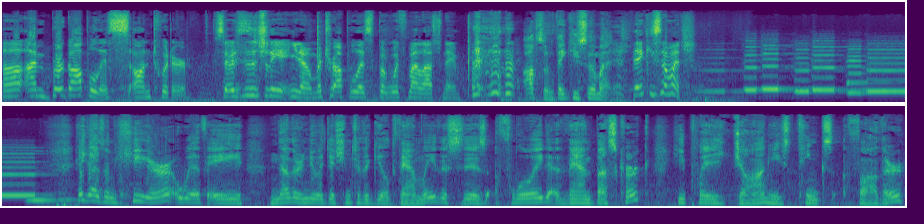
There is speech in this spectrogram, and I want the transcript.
Uh, I'm Bergopolis on Twitter. So it's essentially, you know, Metropolis, but with my last name. awesome. Thank you so much. Thank you so much. Hey guys, I'm here with a, another new addition to the Guild family. This is Floyd Van Buskirk. He plays John. He's Tink's father.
